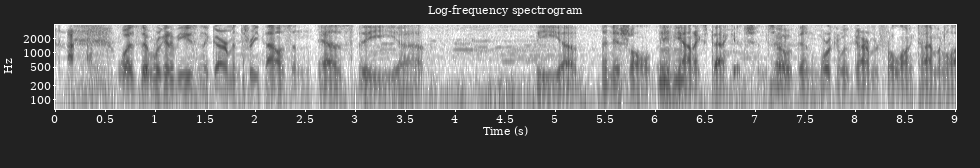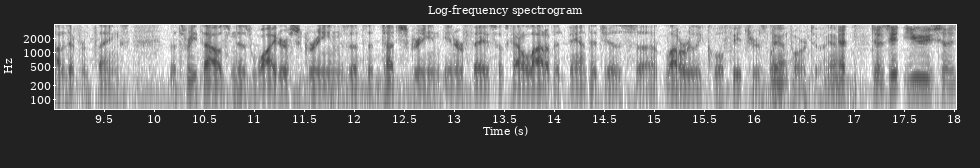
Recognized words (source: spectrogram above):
was that we're going to be using the Garmin 3000 as the uh, the uh, initial Mhm. avionics package, and so Yeah. we've been working with Garmin for a long time on a lot of different things. The 3000 is wider screens; it's a touchscreen interface, so it's got a lot of advantages, uh, a lot of really cool features. Looking forward to it. Now, does it use a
